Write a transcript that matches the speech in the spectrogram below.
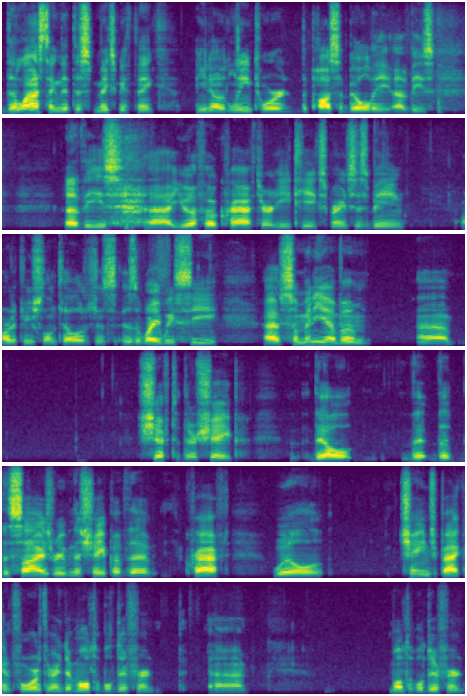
the last thing that this makes me think you know, lean toward the possibility of these of these uh, UFO craft or ET experiences being artificial intelligence is the way we see uh, so many of them uh, shift their shape. They'll the, the the size or even the shape of the craft will change back and forth or into multiple different uh, multiple different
